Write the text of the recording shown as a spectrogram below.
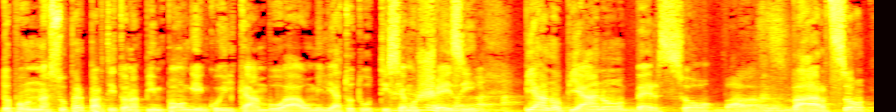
Dopo una super partitona a ping pong in cui il Cambu ha umiliato tutti, siamo scesi piano piano verso Varzo,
